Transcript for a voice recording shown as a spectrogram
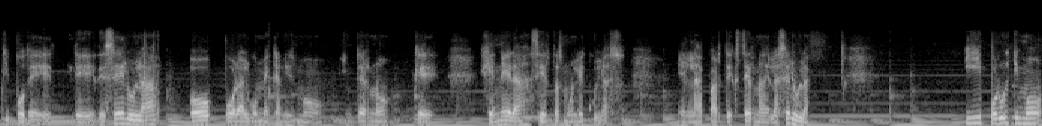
tipo de, de célula o por algún mecanismo interno que genera ciertas moléculas en la parte externa de la célula. Y por último,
